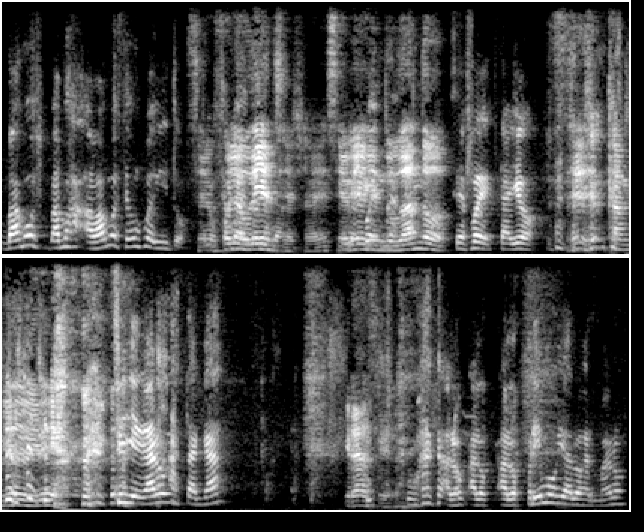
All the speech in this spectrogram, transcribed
Vamos, vamos, a, vamos a hacer un jueguito. Se nos fue la audiencia ya, ¿eh? Si Se había alguien dudando, Se fue, cayó. se cambió de video. Si llegaron hasta acá, Gracias. a los, a los- a los primos y a los hermanos,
